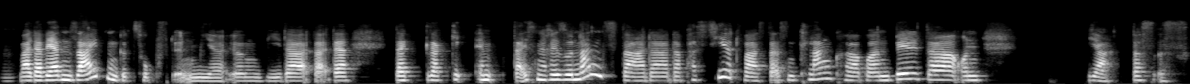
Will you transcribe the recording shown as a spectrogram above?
Mhm. Weil da werden Seiten gezupft in mir irgendwie. Da, da, da, da, da, da ist eine Resonanz da, da, da passiert was, da ist ein Klangkörper, ein Bild da und ja, das ist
